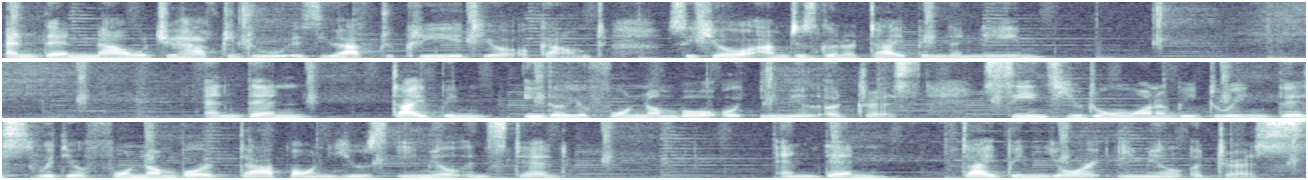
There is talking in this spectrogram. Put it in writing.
and then now what you have to do is you have to create your account. So here I'm just going to type in the name and then type in either your phone number or email address. Since you don't want to be doing this with your phone number, tap on use email instead and then type in your email address.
